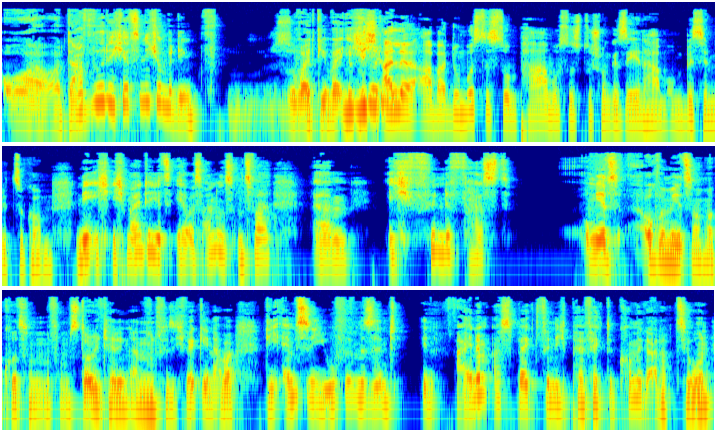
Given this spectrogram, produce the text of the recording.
Oh, da würde ich jetzt nicht unbedingt so weit gehen, weil ich. Nicht alle, aber du musstest so ein paar musstest du schon gesehen haben, um ein bisschen mitzukommen. Nee, ich, ich meinte jetzt eher was anderes. Und zwar, ähm, ich finde fast, um jetzt, auch wenn wir jetzt noch mal kurz vom, vom Storytelling an und für sich weggehen, aber die MCU-Filme sind in einem Aspekt, finde ich, perfekte Comic-Adaption,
